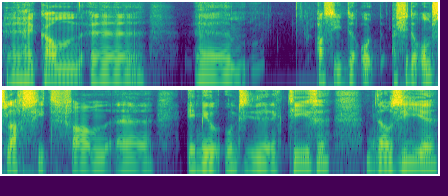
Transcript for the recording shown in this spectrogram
Ja. Hij kan, uh, uh, als, hij de, als je de omslag ziet van uh, Emile und die Detective, dan zie je,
